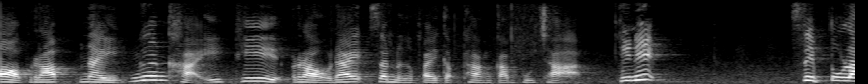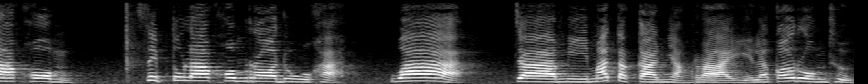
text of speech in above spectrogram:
ตอบรับในเงื่อนไขที่เราได้เสนอไปกับทางกัมพูชา ทีนี้ 10 ตุลาคม 10 ตุลาคมรอดูค่ะ ว่า จะมีมาตรการอย่างไร แล้วก็รวมถึง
